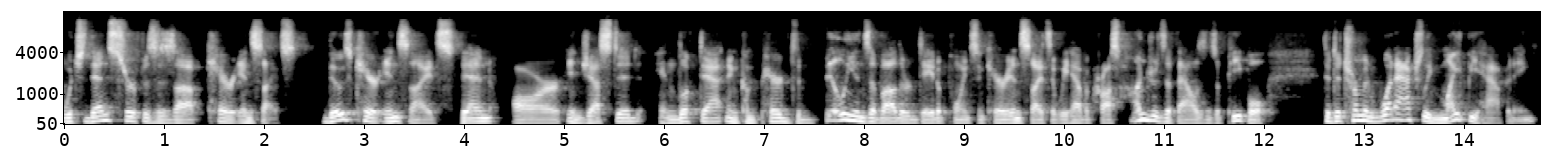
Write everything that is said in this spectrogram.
which then surfaces up care insights. Those care insights then are ingested and looked at and compared to billions of other data points and care insights that we have across hundreds of thousands of people to determine what actually might be happening.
